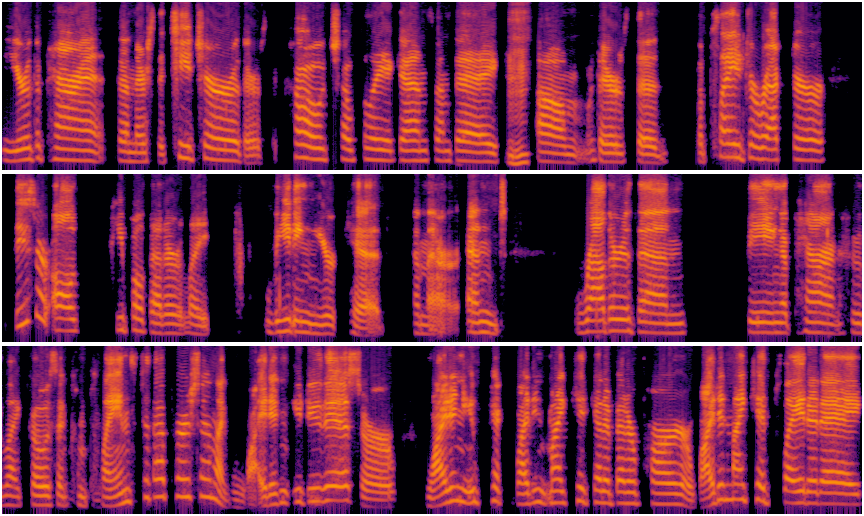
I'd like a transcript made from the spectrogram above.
you're the parent, then there's the teacher, there's the coach, hopefully again someday. Mhm. Um, there's the, the play director. These are all people that are like leading your kid in there. And rather than being a parent who like goes and complains to that person, like, why didn't you do this? Or why didn't you pick why didn't my kid get a better part or why didn't my kid play today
